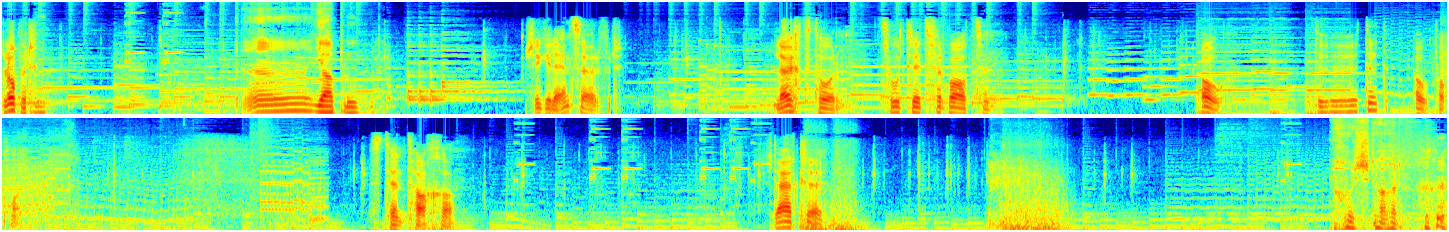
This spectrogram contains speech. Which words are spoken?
Blubber. Äh, ja, Blumen. Schigilent-Server. Leuchtturm. Zutritt verboten. Oh. Du, du, du. Oh, Pokémon. Stentacha. Stärke. Oh, stark.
